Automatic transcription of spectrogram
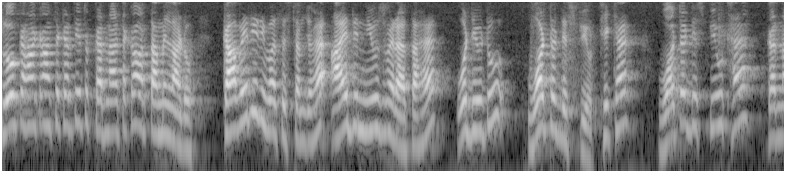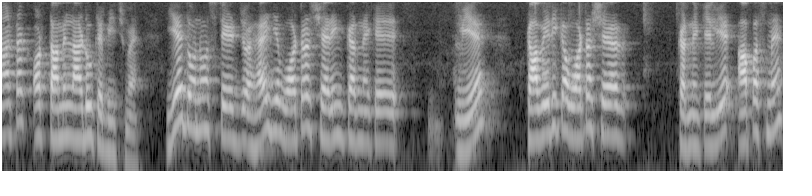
फ्लो कहाँ कहाँ से करती है? तो कर्नाटका और तमिलनाडु। कावेरी रिवर सिस्टम जो है, आए दिन न्यूज़ में रहता है, वो ड्यू टू वाटर डिस्प्यूट ठीक है? वाटर डिस्प्यूट है कर्नाटक और तमिलनाडु के बीच में। ये दोनों स्टेट जो है, ये वाटर शेयरिंग करने के लिए, कावेरी का वाटर शेयर करने के लिए आपस में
